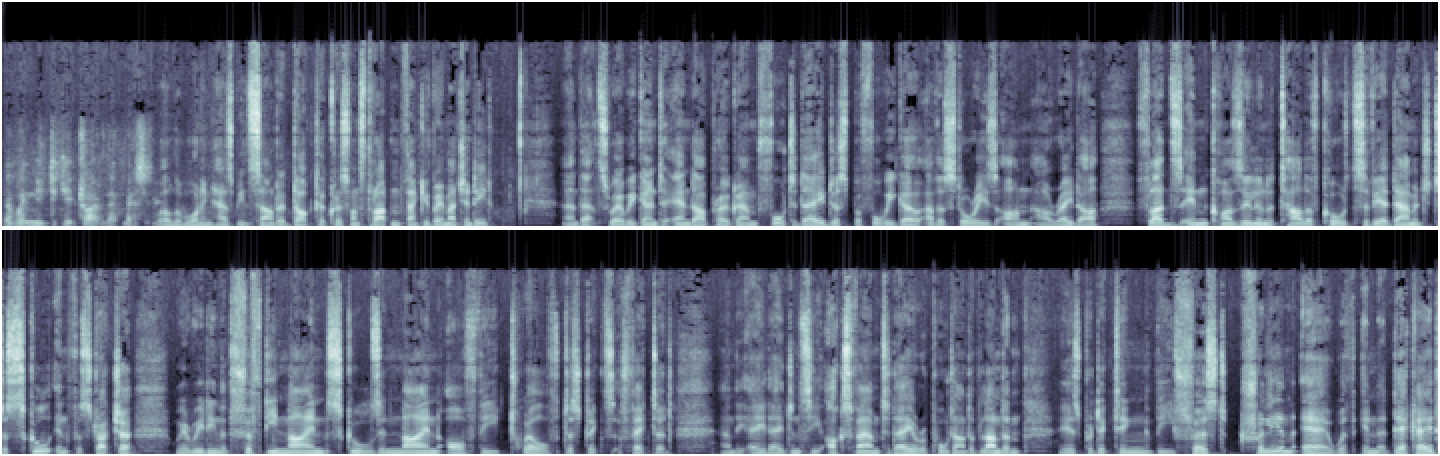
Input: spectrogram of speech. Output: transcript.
and we need to keep driving that message. Well, the warning has been sounded. Dr. Chris van Straten, thank you very much indeed. And that's where we're going to end our program for today. Just before we go, other stories on our radar. Floods in KwaZulu Natal have caused severe damage to school infrastructure. We're reading that 59 schools in nine of the 12 districts affected. And the aid agency Oxfam today, a report out of London, is predicting the first trillionaire within a decade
